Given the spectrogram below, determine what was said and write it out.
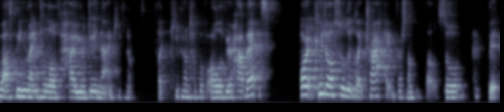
whilst being mindful of how you're doing that and keeping up, like keeping on top of all of your habits. Or it could also look like tracking for some people. So it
